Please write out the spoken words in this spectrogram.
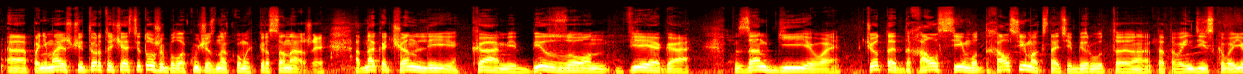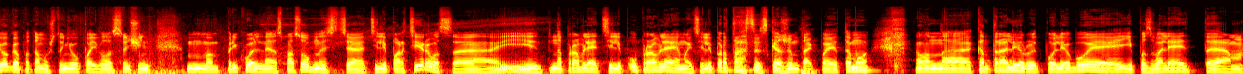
А, понимаешь, в четвертой части тоже была куча знакомых персонажей. Однако Чан Ли, Ками, Бизон, Вега, Зангиева, что-то Дхалсим. Вот Дхалсима, кстати, берут э, от этого индийского йога, потому что у него появилась очень прикольная способность э, телепортироваться и направлять телеп... управляемой телепортацией, скажем так. Поэтому он э, контролирует поле боя и позволяет эм,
